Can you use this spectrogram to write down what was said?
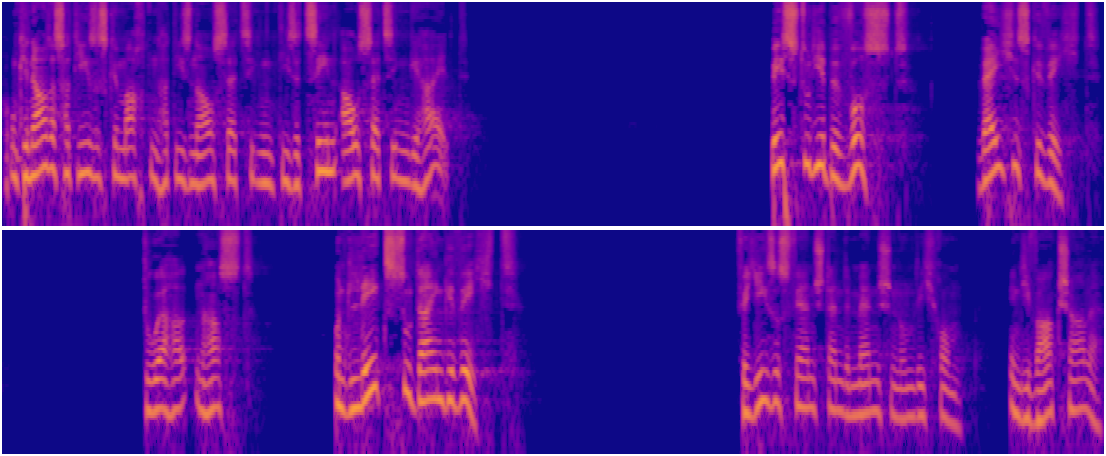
Und genau das hat Jesus gemacht und hat diesen Aussätzigen, diese zehn Aussätzigen geheilt. Bist du dir bewusst, welches Gewicht du erhalten hast? Und legst du dein Gewicht für Jesus fernstände Menschen um dich herum in die Waagschale.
